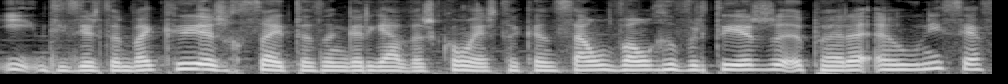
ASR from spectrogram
E dizer também que as receitas angariadas com esta canção vão reverter para a Unicef.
